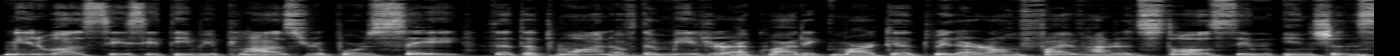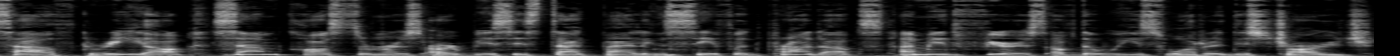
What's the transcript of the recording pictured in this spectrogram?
Meanwhile, CCTV Plus reports say that at one of the major aquatic markets with around 500 stalls in ancient South Korea, some customers are busy stockpiling seafood products amid fears of the wastewater discharge.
